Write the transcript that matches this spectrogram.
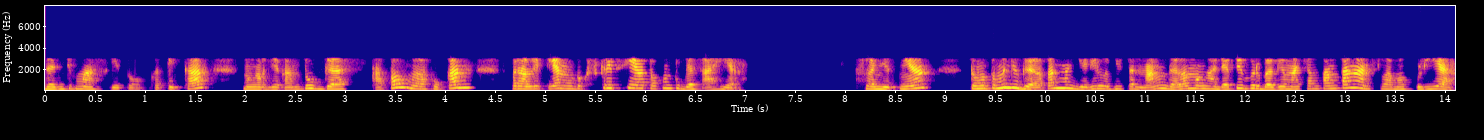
dan cemas gitu. Ketika mengerjakan tugas atau melakukan penelitian untuk skripsi ataupun tugas akhir. Selanjutnya, teman-teman juga akan menjadi lebih tenang dalam menghadapi berbagai macam tantangan selama kuliah,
